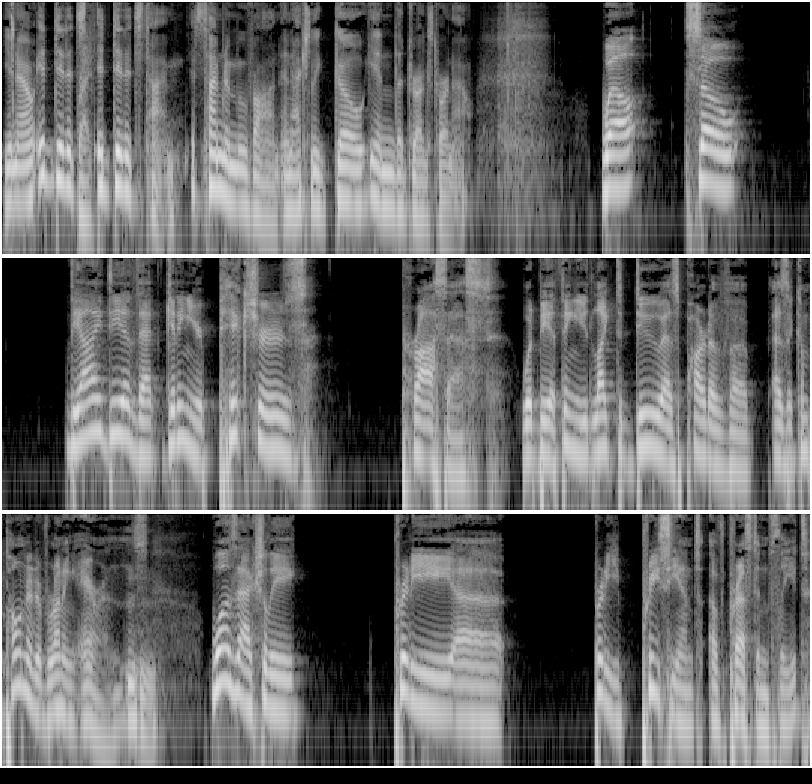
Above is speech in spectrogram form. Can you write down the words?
You know, it did its Right. it did its time. It's time to move on and actually go in the drugstore now. Well, so the idea that getting your pictures processed would be a thing you'd like to do as part of a, as a component of running errands was actually pretty uh, pretty prescient of Preston Fleet.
